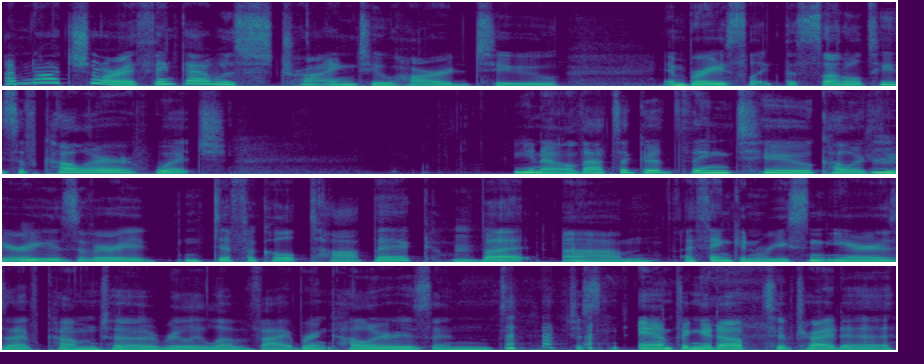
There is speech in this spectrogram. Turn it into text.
I'm not sure. I think I was trying too hard to embrace like the subtleties of color, which you know that's a good thing too. Color theory is a very difficult topic, Mhm. but um, I think in recent years I've come to really love vibrant colors and just amping it up to try to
